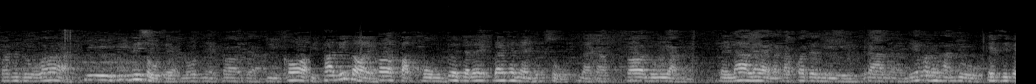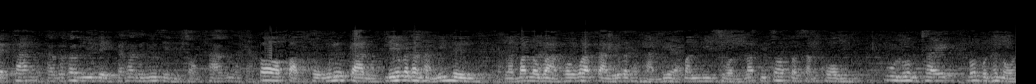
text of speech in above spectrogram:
ก็จะดูว่าที่ที่พิสูจน์เนี่ยรถเนี่ยก็จะมีข้อผิดพลาดนิดหน่อยก็ปรับปรุงเพื่อจะได้ได้คะแนนสูงนะครับ ก็ดูอย่าง ในหน้าแรกนะครับก็จะมีการเลี้ยวกระทันหันอยู่ 71 ครั้งนะครับแล้วก็มีเบรกกระทันหันอยู่ 42 ครั้งนะครับก็ปรับปรุงเรื่องการเลี้ยวกระทันหันนิดนึงระมัดระวังเพราะว่าการเลี้ยวกระทันหันเนี่ยมันมีส่วนรับผิดชอบต่อสังคม ผู้ร่วมใช้รถบนถนน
